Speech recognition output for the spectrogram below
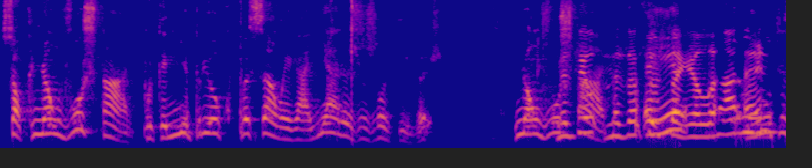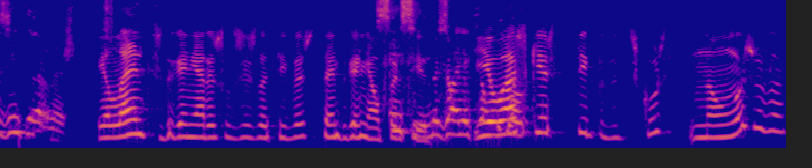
Só que não vou estar, porque a minha preocupação é ganhar as legislativas não vou mas estar ele, mas, a ele, antes, lutas internas. Ele, antes de ganhar as legislativas, tem de ganhar o sim, partido. Sim, mas olha que e eu, acho que este tipo de discurso não ajuda.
